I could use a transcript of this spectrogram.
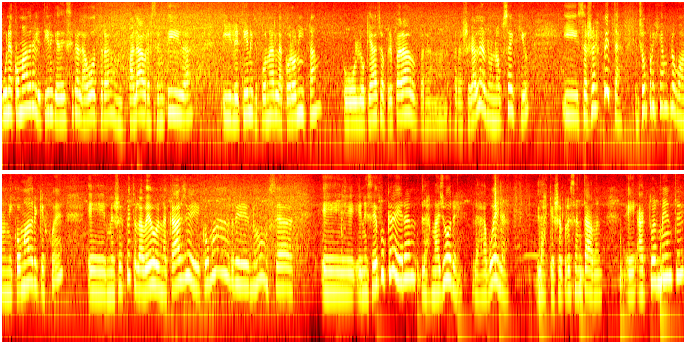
una comadre le tiene que decir a la otra unas palabras sentidas y le tiene que poner la coronita o lo que haya preparado para, para regalarle un obsequio y se respeta. Yo, por ejemplo, con mi comadre que fue, eh, me respeto, la veo en la calle, comadre, ¿no? O sea, eh, en esa época eran las mayores, las abuelas, las que representaban. Eh, actualmente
